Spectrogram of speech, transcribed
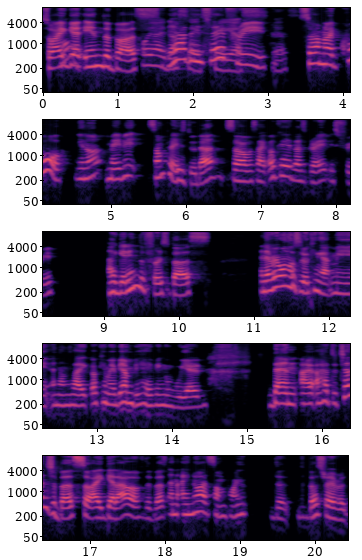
so i Oh. get in the bus Oh yeah, yeah they say free. free Yes, yes. so I'm like, cool, you know, maybe some place do that. So I was like, okay, that's great, it's free. I get in the first bus and everyone was looking at me and I'm like, okay, maybe I'm behaving weird. Then I, I had to change the bus, so I get out of the bus and I know at some point the, the bus driver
